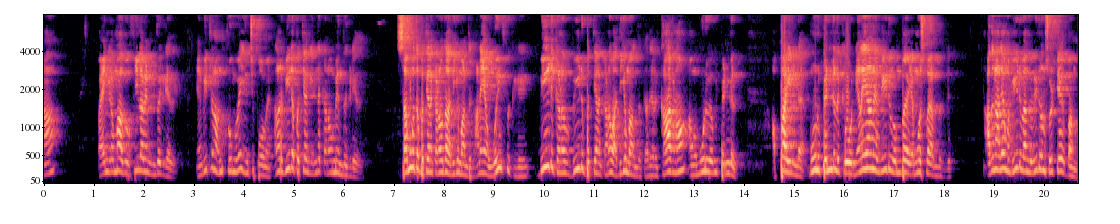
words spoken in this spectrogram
நான் பயங்கரமாக அது ஃபீலாகவே இருந்தது கிடையாது. என் வீட்டில் நான் வந்து தூங்குவேன் எழுந்துச்சு போவேன். அதனால் வீடை பற்றி அங்கே எந்த கனவுமே இருந்தது கிடையாது. சமூகத்தை பற்றியான கனவு தான் அதிகமாக இருந்தது. ஆனால் என் ஒய்ஃபுக்கு வீடு கனவு வீடு பற்றியான கனவு அதிகமாக இருந்தது. அதுக்கு காரணம் அவங்க மூணு பேரும் பெண்கள். அப்பா இல்லை. மூணு பெண்களுக்கு ஒரு நிலையான வீடு ரொம்ப எமோஷனலாக இருந்தது. அதனாலே அவங்க வீடு வாங்க வீடு வாங்க சொல்லிட்டே இருப்பாங்க.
